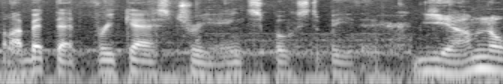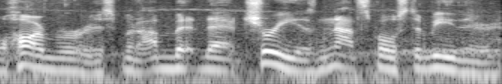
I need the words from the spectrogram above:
but I bet that freak ass tree ain't supposed to be there. Yeah, I'm no harborist, but I bet that tree is not supposed to be there.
